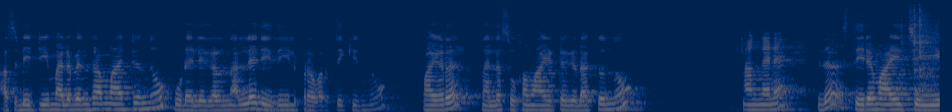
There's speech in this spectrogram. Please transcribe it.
അസിഡിറ്റി മലബന്ധം മാറ്റുന്നു കുടലുകൾ നല്ല രീതിയിൽ പ്രവർത്തിക്കുന്നു വയറ് നല്ല സുഖമായിട്ട് കിടക്കുന്നു. അങ്ങനെ ഇത് സ്ഥിരമായി ചെയ്യ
